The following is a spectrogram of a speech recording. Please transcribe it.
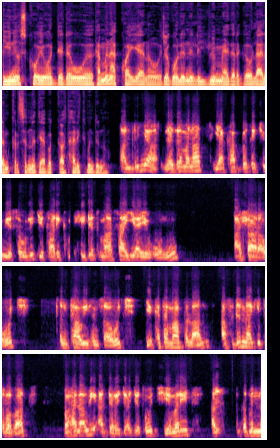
ዩኔስኮ የወደደው ከምን አኳያ ነው? ጀጎልን ልዩ የሚያደርገው ለዓለም ቅርስነት ያበቃው ታሪክ ምንድን ነው? አንደኛ ለዘመናት ያካበተችው የሰው ልጅ የታሪክ ሂደት ማሳያ የሆኑ አሻራዎች፣ ጥንታዊ ህንፃዎች፣ የከተማ ፕላን፣ አስደናቂ ጥበባት፣ ባህላዊ አደረጃጀቶች፣ የመሬት አጠቃቀምና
